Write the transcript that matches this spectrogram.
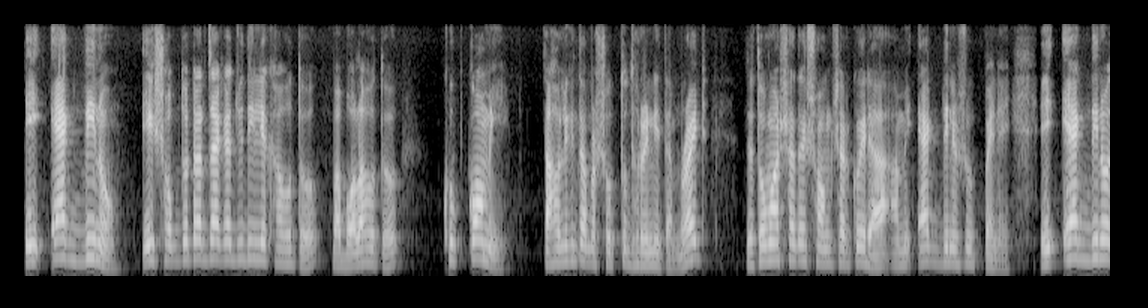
এই একদিনও এই শব্দটার জায়গায় যদি লেখা হতো বা বলা হতো, খুব কমই। তাহলে কিন্তু আমরা সত্য ধরে নিতাম রাইট যে তোমার সাথে সংসার কইরা আমি একদিনে সুখ পাই নাই। এই একদিনও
